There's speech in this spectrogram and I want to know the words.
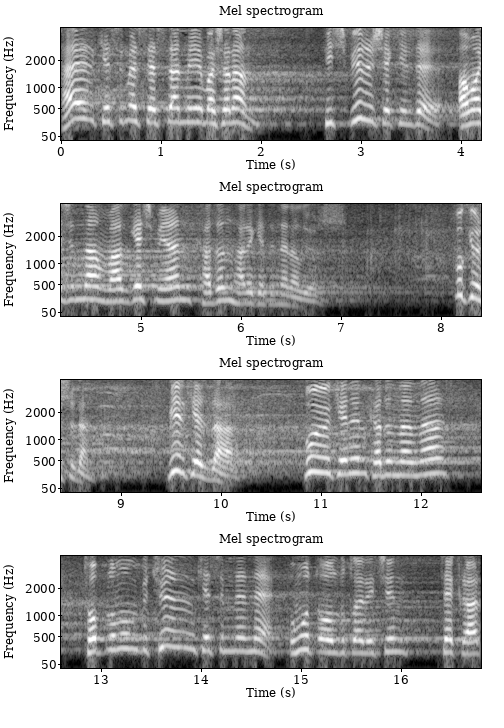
her kesime seslenmeyi başaran, hiçbir şekilde amacından vazgeçmeyen kadın hareketinden alıyoruz. Bu kürsüden bir kez daha bu ülkenin kadınlarına toplumun bütün kesimlerine umut oldukları için tekrar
